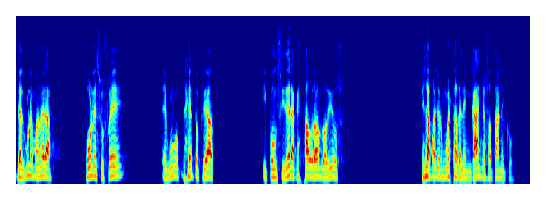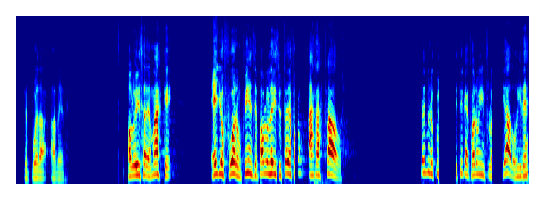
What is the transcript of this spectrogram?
de alguna manera pone su fe en un objeto creado y considera que está adorando a Dios, es la mayor muestra del engaño satánico que pueda haber. Pablo dice además que ellos fueron, fíjense, Pablo le dice, ustedes fueron arrastrados. término que significa que fueron influenciados y de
